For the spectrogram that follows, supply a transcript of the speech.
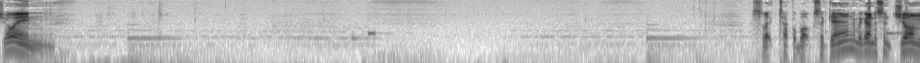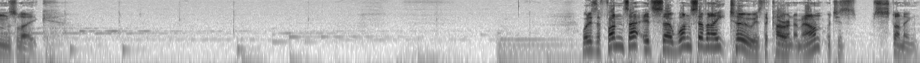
Join. Select tackle box again. We're going to St John's Lake. What is the funds at? It's uh, 1782 is the current amount, which is stunning.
